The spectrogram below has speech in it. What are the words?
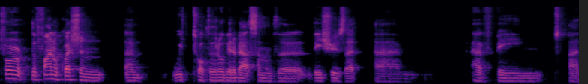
for the final question, um, we talked a little bit about some of the, the issues that um, have been uh,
